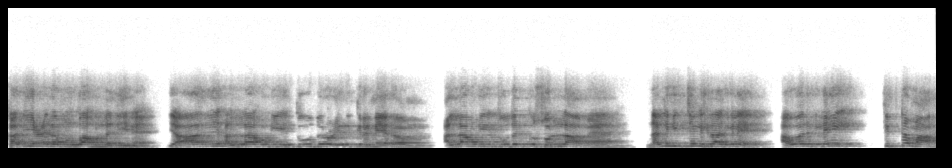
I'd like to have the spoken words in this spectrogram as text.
கதி அலமுல்லாஹுல்லதீன யாரு அல்லாஹுடைய தூதரோடு இருக்கிற நேரம் அல்லாஹுடைய தூதருக்கு சொல்லாம நல்கி செல்கிறார்களே அவர்களை திட்டமாக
